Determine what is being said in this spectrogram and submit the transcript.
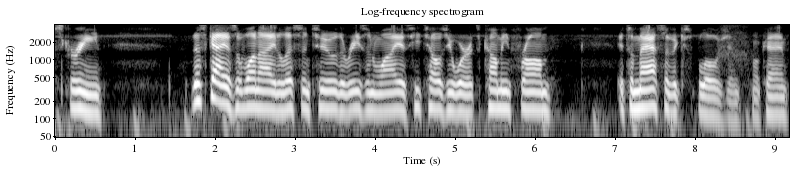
screen. This guy is the one I listen to. The reason why is he tells you where it's coming from. It's a massive explosion, okay?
